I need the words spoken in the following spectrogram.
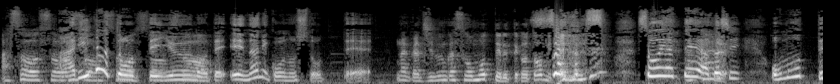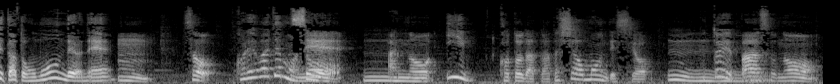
あ、そうそうそうそう。ありがとうっていうのでえ何この人って。なんか自分がそう思ってるってこと？みたいなね。そう。やって私思ってたと思うんだよね。うん。そう。これはでもね、あの、いいことだと私は思うんですよ。うんうんうん。例えば、その、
